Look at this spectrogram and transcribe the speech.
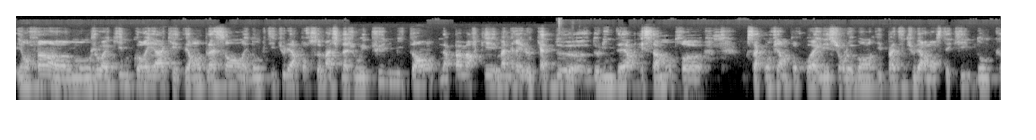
Et enfin, euh, mon Joachim Correa, qui était remplaçant et donc titulaire pour ce match, n'a joué qu'une mi-temps, n'a pas marqué malgré le 4-2 euh, de l'Inter. Et ça montre, euh, ça confirme pourquoi il est sur le banc et pas titulaire dans cette équipe. Donc,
